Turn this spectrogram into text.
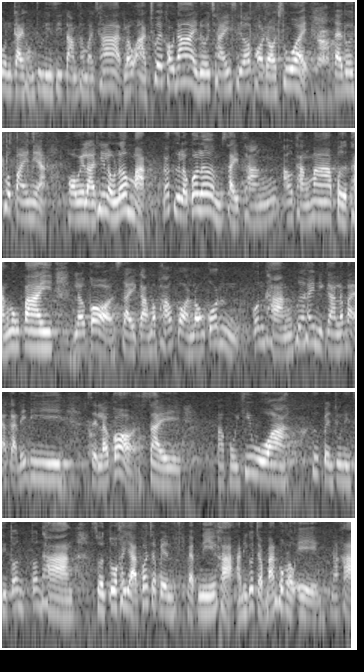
กลไกของจุลินทรีย์ตามธรรมชาติ เราอาจช่วยเขาได้โดยใช้เชื้อพอดอช่วยครับแต่โดยทั่วไปเนี่ยพอเวลาที่เราเริ่มหมักก็คือเราก็เริ่มใส่ถังเอาถังมาเปิดถังลงไป แล้วก็ใส่กากมะพร้าวก่อนรองก้นก้นถังเพื่อให้มีการระบายอากาศได้ดี เสร็จแล้วก็ใส่อ่า ปุ๋ยขี้วัว คือเป็นจุลินทรีย์ต้นต้นทาง ส่วนตัวขยะก็จะเป็นแบบนี้ค่ะ อันนี้ก็จากบ้านพวกเราเองนะคะ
